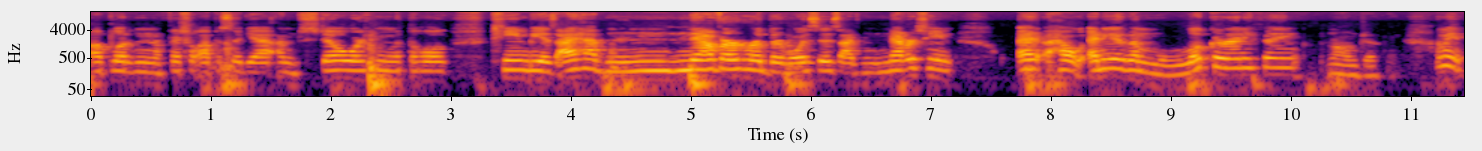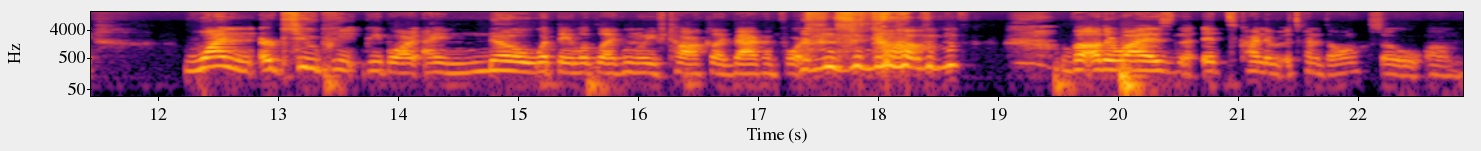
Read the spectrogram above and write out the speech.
uploaded an official episode yet. I'm still working with the whole team because I have never heard their voices. I've never seen how any of them look or anything. No, I'm joking. I mean one or two pe- people I, I know what they look like when we've talked like back and forth and stuff. But otherwise it's kind of it's kind of dull. So um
